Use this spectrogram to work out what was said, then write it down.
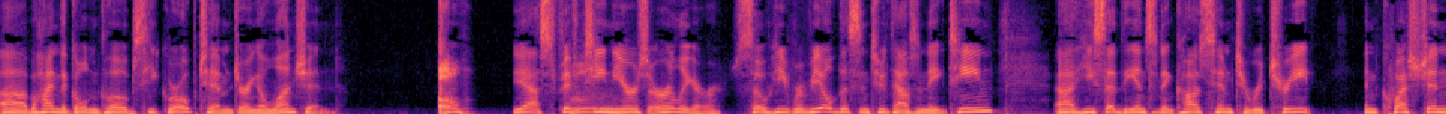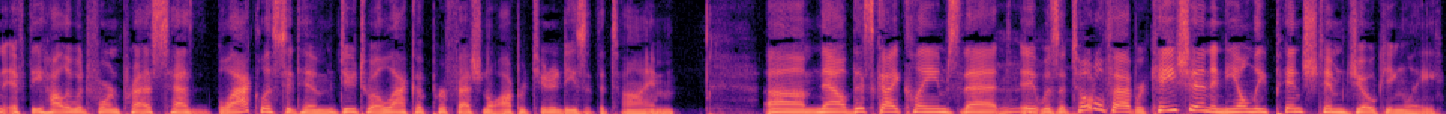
uh, behind the Golden Globes, he groped him during a luncheon. Oh, Yes, 15 years earlier. So he revealed this in 2018. Uh, he said the incident caused him to retreat and question if the Hollywood Foreign Press had blacklisted him due to a lack of professional opportunities at the time. Um, now, this guy claims that it was a total fabrication and he only pinched him jokingly.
